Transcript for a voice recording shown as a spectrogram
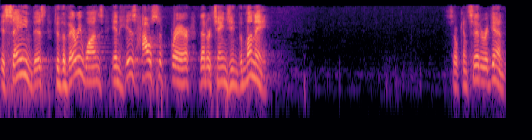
is saying this to the very ones in his house of prayer that are changing the money. So consider again,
